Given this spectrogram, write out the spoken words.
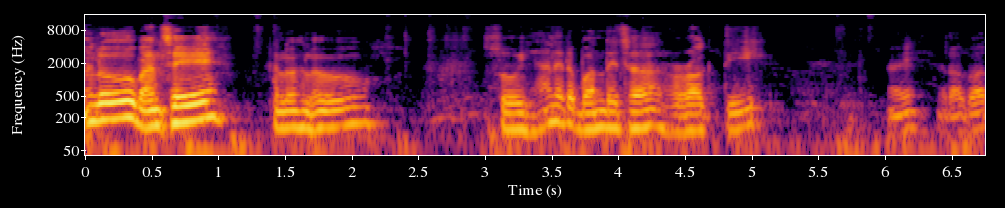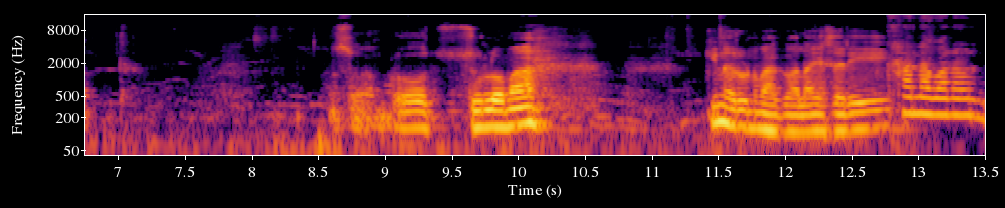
हेलो भान्से हेलो हेलो सो यहाँनिर बन्दैछ रक्ती है रगत। सो हाम्रो चुलोमा किन रुनु भएको होला यसरी? खाना बनाउनु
